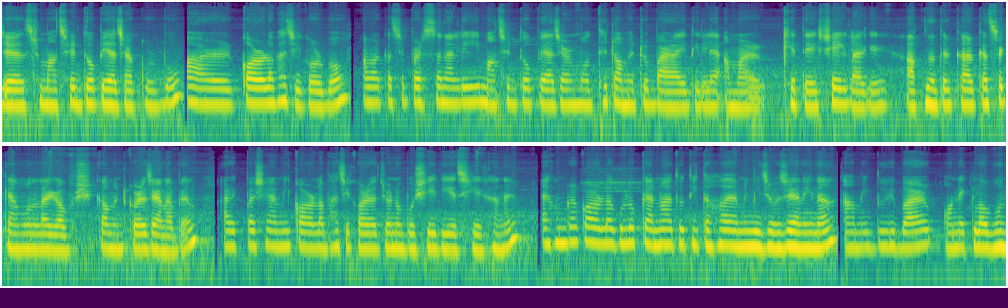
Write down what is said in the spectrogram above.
জাস্ট মাছের দো পেঁয়াজা করব, আর করলা ভাজি করব। আমার কাছে পার্সোনালি মাছের দো পেঁয়াজার মধ্যে টমেটো বাড়াই দিলে আমার খেতে সেই লাগে। আপনাদের কার কাছে কেমন লাগে অবশ্যই কমেন্ট করে জানাবেন। আরেক পাশে আমি করলা ভাজি করার জন্য বসিয়ে দিয়েছি এখানে। এখনকার করলাগুলো কেন এত তিতা হয় আমি নিজেও জানি না। আমি দুইবার অনেক লবণ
